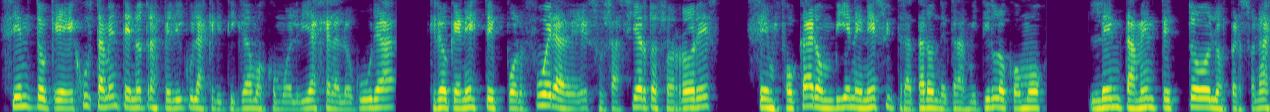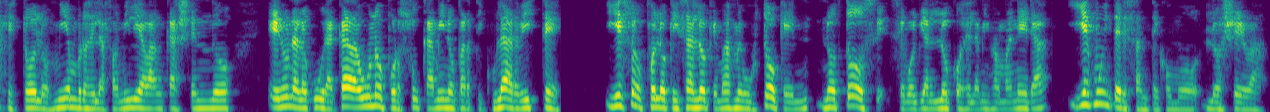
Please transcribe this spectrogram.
siento que justamente en otras películas criticamos como el viaje a la locura, creo que en este, por fuera de sus aciertos horrores, se enfocaron bien en eso y trataron de transmitirlo como lentamente todos los personajes, todos los miembros de la familia van cayendo en una locura, cada uno por su camino particular, ¿viste? Y eso fue lo quizás lo que más me gustó, que no todos se, volvían locos de la misma manera. Y es muy interesante cómo lo lleva.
